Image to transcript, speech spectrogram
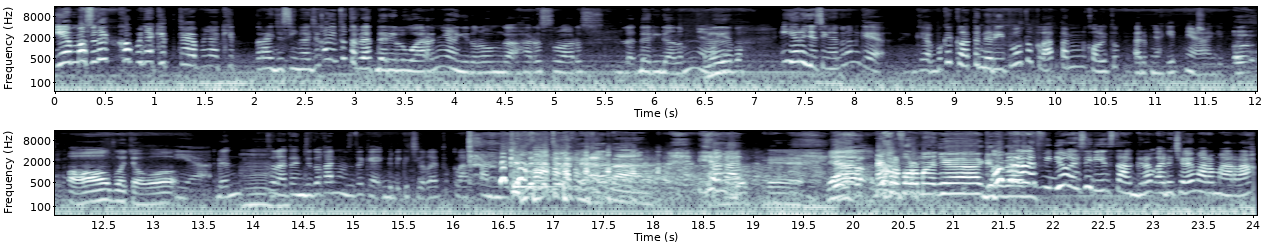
Iya maksudnya kok penyakit kayak penyakit raja singa aja kan itu terlihat dari luarnya gitu loh nggak harus lo harus da- dari dalamnya. Emang iya, Pak? Iya raja singa itu kan kayak kayak pokoknya kelihatan dari itu tuh kelihatan kalau itu ada penyakitnya gitu. Oh, buat cowok. Iya dan Hmm. kelihatan juga kan maksudnya kayak gede kecilnya itu kelihatan. gitu. Kelihatan. Iya kan. Oke. Ya, Eh performanya gitu pernah kan. liat video gak sih di Instagram ada cewek marah-marah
